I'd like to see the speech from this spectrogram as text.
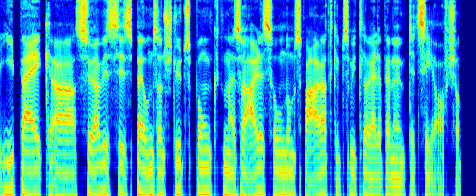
E-Bike-Services bei unseren Stützpunkten. Also alles rund ums Fahrrad gibt es mittlerweile beim ÖMTC auch schon.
